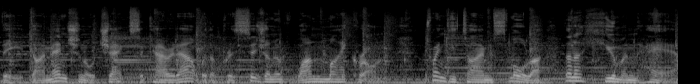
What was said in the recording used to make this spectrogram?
The dimensional checks are carried out with a precision of one micron, 20 times smaller than a human hair.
